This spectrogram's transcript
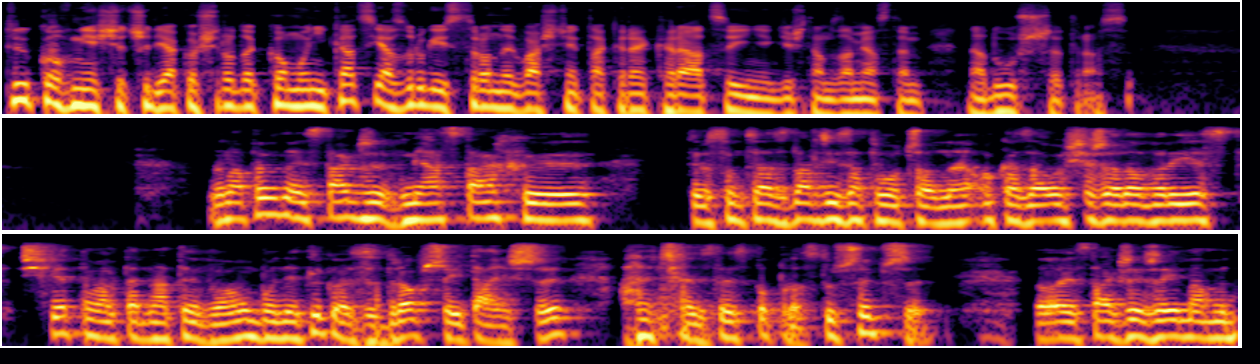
tylko w mieście, czyli jako środek komunikacji, a z drugiej strony właśnie tak rekreacyjnie, gdzieś tam za miastem na dłuższe trasy. No na pewno jest tak, że w miastach y, które są coraz bardziej zatłoczone, okazało się, że rower jest świetną alternatywą, bo nie tylko jest zdrowszy i tańszy, ale często jest po prostu szybszy. To jest tak, że jeżeli mamy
